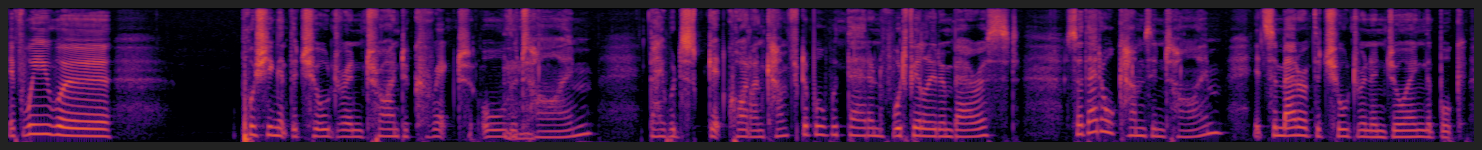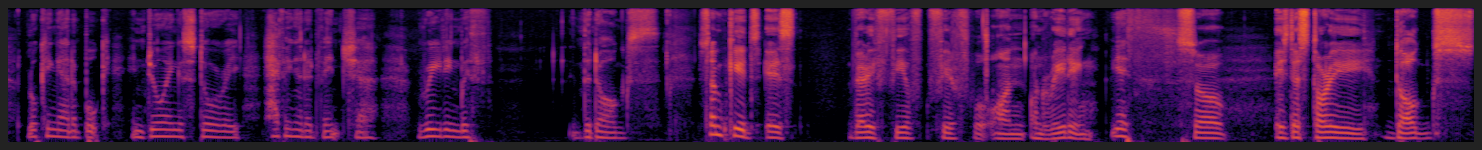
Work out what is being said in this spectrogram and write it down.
If we were pushing at the children, trying to correct all the Mhm. time, they would get quite uncomfortable with that and would feel a little embarrassed. So that all comes in time. It's a matter of the children enjoying the book, looking at a book, enjoying a story, having an adventure, reading with the dogs. Some kids is very fear, fearful on on reading. Yes, So is the story dogs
